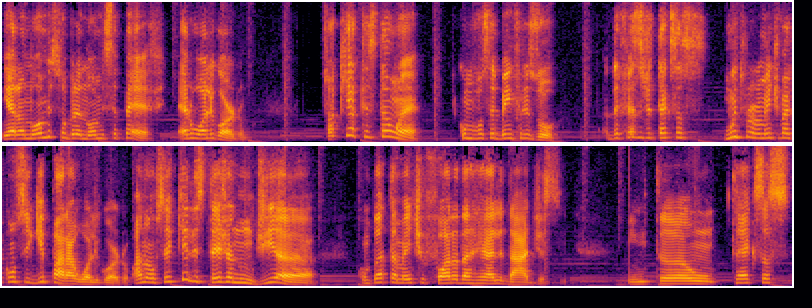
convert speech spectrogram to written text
e era nome, sobrenome CPF. Era o Wally Gordon. Só que a questão é, como você bem frisou, a defesa de Texas muito provavelmente vai conseguir parar o Wally Gordon, a não ser que ele esteja num dia completamente fora da realidade. Assim. Então, Texas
